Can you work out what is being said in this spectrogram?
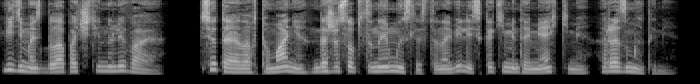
Видимость была почти нулевая. Все таяло в тумане, даже собственные мысли становились какими-то мягкими, размытыми.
